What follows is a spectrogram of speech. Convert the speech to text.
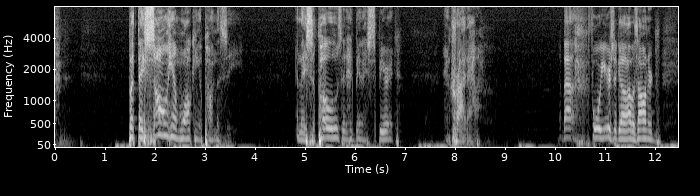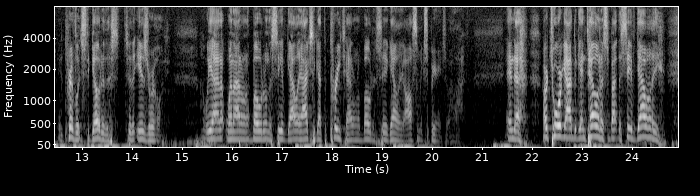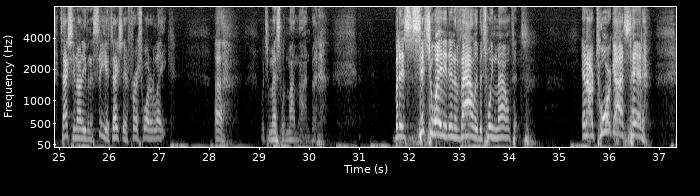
But they saw him walking upon the sea, and they supposed it had been a spirit and cried out. About four years ago, I was honored and privileged to go to, this, to the Israel. We had, went out on a boat on the Sea of Galilee. I actually got to preach out on a boat in the Sea of Galilee. Awesome experience and uh, our tour guide began telling us about the Sea of Galilee. It's actually not even a sea, it's actually a freshwater lake, uh, which messed with my mind. But, but it's situated in a valley between mountains. And our tour guide said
